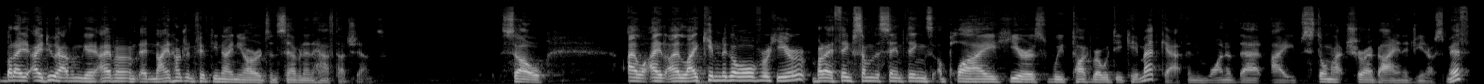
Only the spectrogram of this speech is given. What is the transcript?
But I, I do have him get I have him at 959 yards and seven and a half touchdowns. So I, I, I like him to go over here, but I think some of the same things apply here as we talked about with DK Metcalf. And one of that, I'm still not sure I buy into Geno Smith.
